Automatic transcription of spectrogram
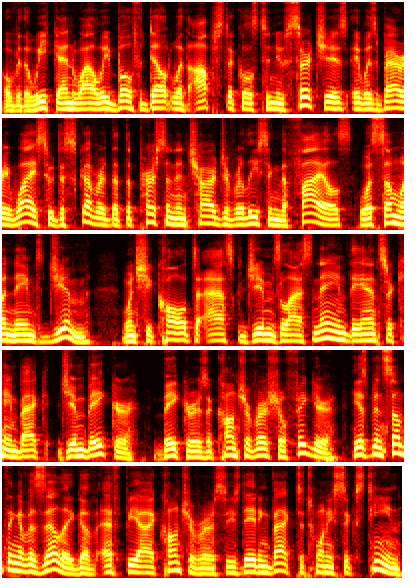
Over the weekend, while we both dealt with obstacles to new searches, it was Bari Weiss who discovered that the person in charge of releasing the files was someone named Jim. When she called to ask Jim's last name, the answer came back Jim Baker. Baker is a controversial figure. He has been something of a zealot of FBI controversies dating back to 2016,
